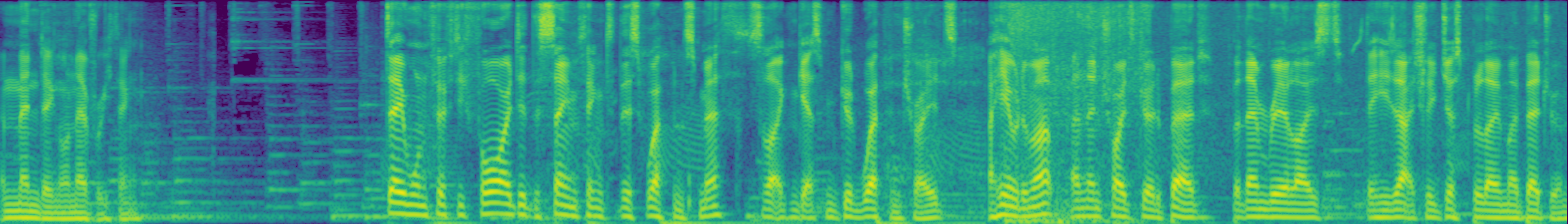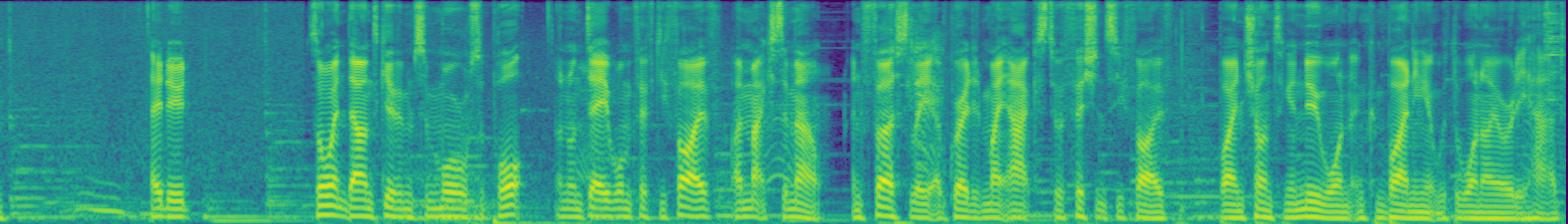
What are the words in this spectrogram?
and mending on everything. Day 154 I did the same thing to this weaponsmith so that I can get some good weapon trades. I healed him up and then tried to go to bed but then realised that he's actually just below my bedroom. Hey dude. So I went down to give him some moral support and on day 155 I maxed him out, and firstly upgraded my axe to efficiency 5 by enchanting a new one and combining it with the one I already had.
